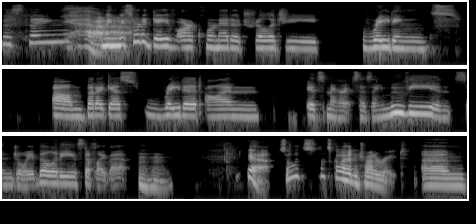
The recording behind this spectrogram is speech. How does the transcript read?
this thing? Yeah. I mean, we sort of gave our Cornetto trilogy ratings, um, but I guess rate it on its merits as a movie and its enjoyability, stuff like that. Mhm. Yeah. So let's let's go ahead and try to rate. Um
